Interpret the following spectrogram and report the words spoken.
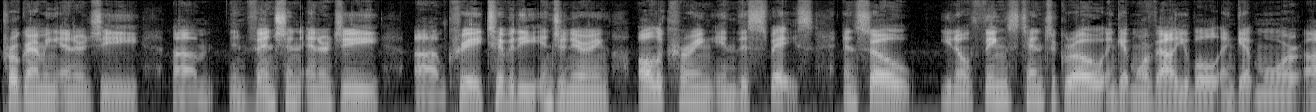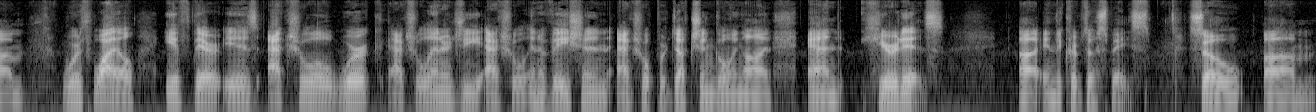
programming energy, um, invention energy, um, creativity, engineering, all occurring in this space. And so, you know, things tend to grow and get more valuable and get more um, worthwhile if there is actual work, actual energy, actual innovation, actual production going on. And here it is uh, in the crypto space. So um,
